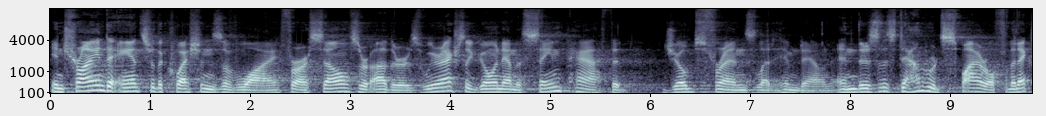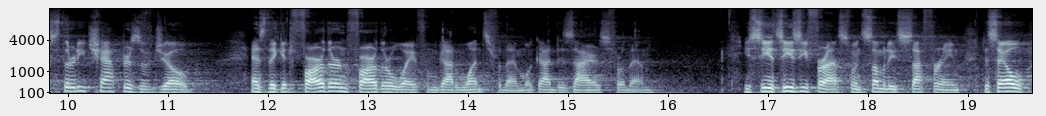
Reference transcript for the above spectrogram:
In trying to answer the questions of why for ourselves or others, we're actually going down the same path that Job's friends let him down. And there's this downward spiral for the next 30 chapters of Job as they get farther and farther away from God wants for them, what God desires for them. You see, it's easy for us when somebody's suffering to say, oh,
